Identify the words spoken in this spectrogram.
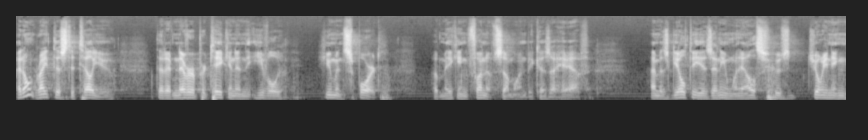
I don't write this to tell you that I've never partaken in the evil human sport of making fun of someone because I have. I'm as guilty as anyone else who's joining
